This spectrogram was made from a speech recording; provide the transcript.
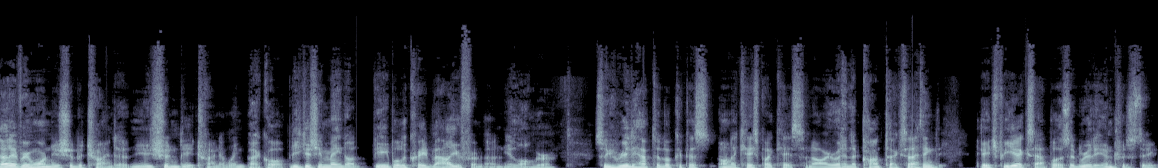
not everyone you should be trying to, you shouldn't be trying to win back off because you may not be able to create value from them any longer. So you really have to look at this on a case by case scenario in the context. And I think the HPE example is really interesting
